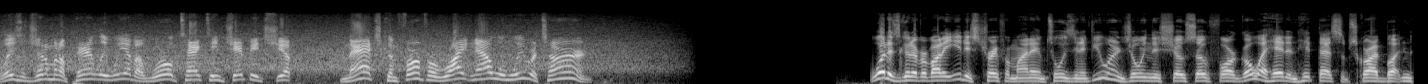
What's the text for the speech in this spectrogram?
Ladies and gentlemen, apparently we have a World Tag Team Championship match confirmed for right now when we return. What is good, everybody? It is Trey from My Damn Toys, and if you are enjoying this show so far, go ahead and hit that subscribe button.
